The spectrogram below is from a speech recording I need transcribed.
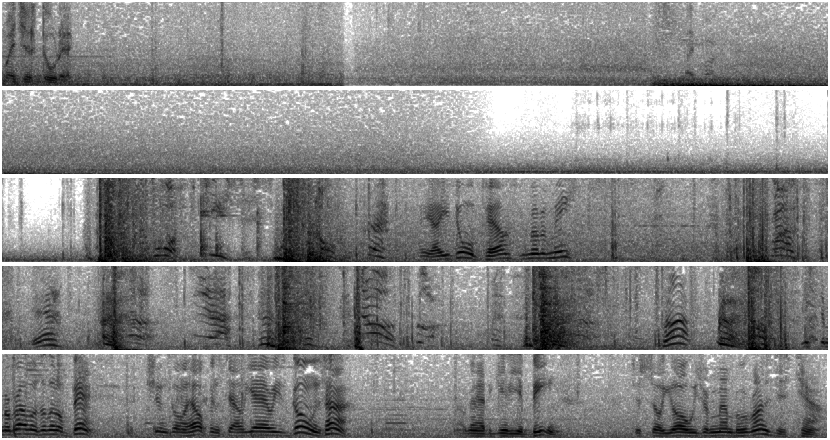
Might just do that. Whoa, Jesus. Hey, how you doing, pal? You remember me? Yeah? Huh? Mr. Morello's a little bent. Shouldn't go helping Salieri's goons, huh? I'm gonna have to give you a beating. Just so you always remember who runs this town.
